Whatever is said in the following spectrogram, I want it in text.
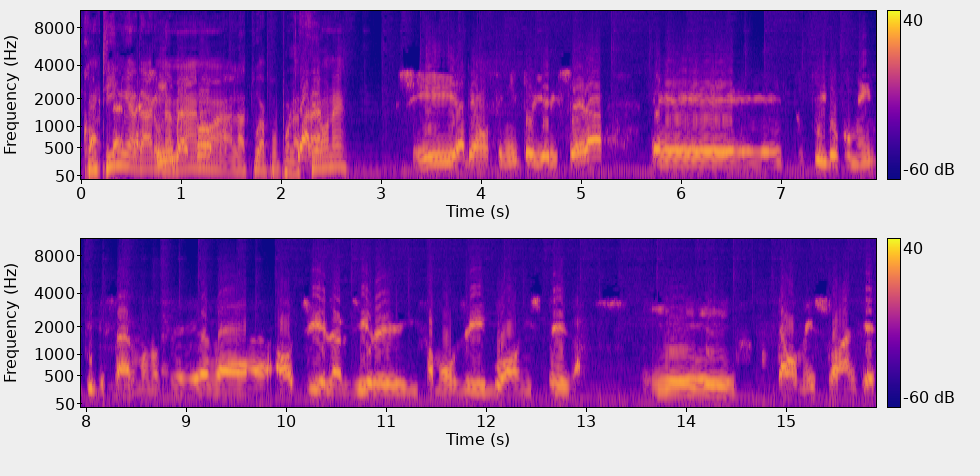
Continui Beh, a da dare una mano alla tua popolazione? Sì, abbiamo finito ieri sera eh, tutti i documenti che servono per eh, oggi elargire i famosi buoni spesa. E abbiamo messo anche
